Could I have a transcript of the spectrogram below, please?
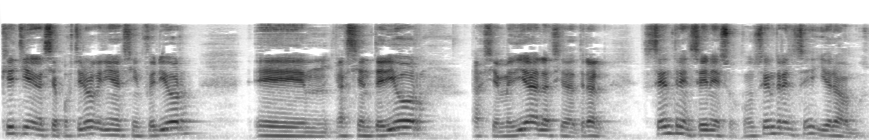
¿qué tienen hacia posterior, qué tienen hacia inferior, eh, hacia anterior, hacia medial, hacia lateral? Céntrense en eso, concéntrense y ahora vamos.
